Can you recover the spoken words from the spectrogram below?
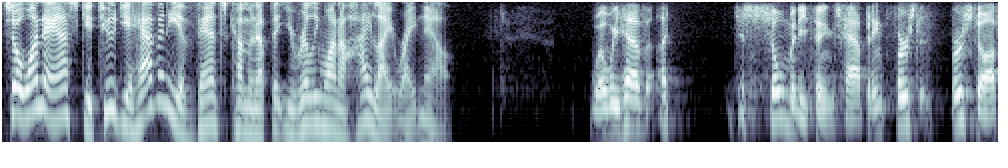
So I wanted to ask you too. Do you have any events coming up that you really want to highlight right now? Well, we have a, just so many things happening. First, first off,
